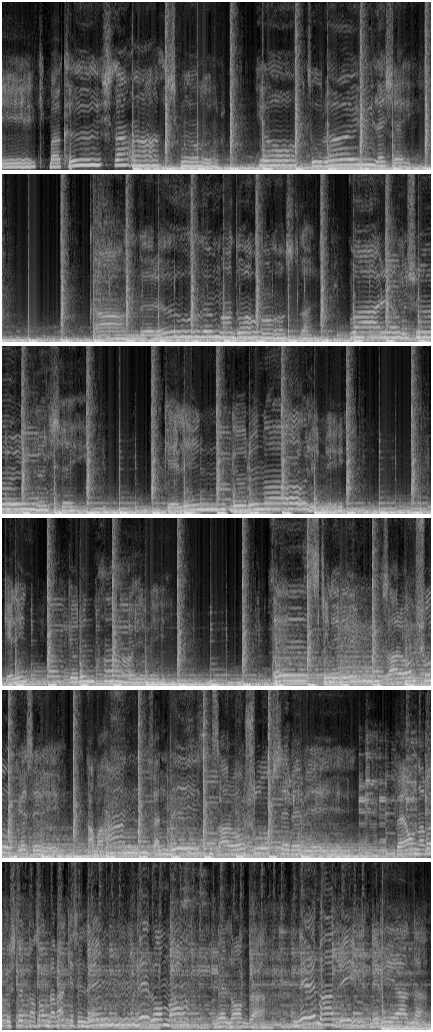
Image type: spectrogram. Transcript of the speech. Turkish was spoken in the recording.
İlk bakışta aşk mı olur? Yoktur öyle şey sarhoşluk eseri Ama hanımefendi sarhoşluk sebebi. Ve onunla bakıştıktan sonra ben kesildim. Ne Roma ne Londra Ne Madrid ne Viyana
